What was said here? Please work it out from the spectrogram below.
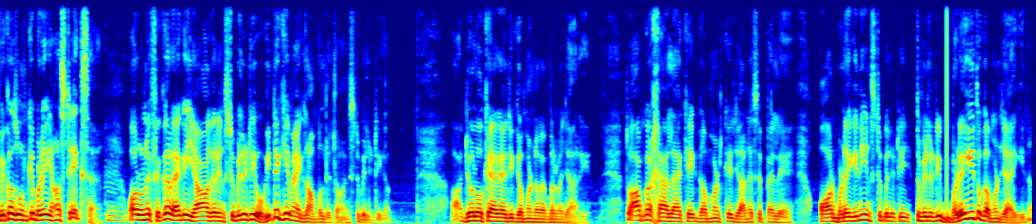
बिकॉज़ उनके बड़े यहाँ स्टेक्स हैं। हम्म। और उन्हें फ़िक्र है कि यहाँ अगर इंस्टेबिलिटी होगी देखिए मैं एग्ज़ाम्पल देता हूँ इंस्टेबिलिटी का। जो लोग कह रहे हैं जी गवर्नमेंट नवंबर में जा रही है। तो आपका ख्याल है कि गवर्नमेंट के जाने से पहले और बढ़ेगी नहीं इंस्टेबिलिटी स्टेबिलिटी बढ़ेगी तो गवर्नमेंट जाएगी ना।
